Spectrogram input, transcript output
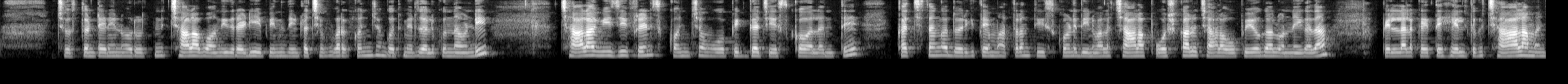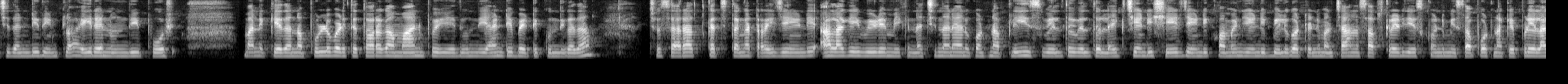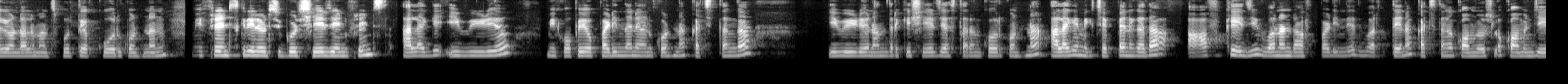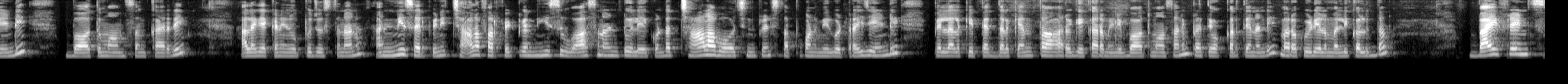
చూస్తుంటేనే నోరుతుంది చాలా బాగుంది. ఇది రెడీ అయిపోయింది. దీంట్లో చివరికి కొంచెం కొత్తిమీర చల్లుకుందామండి. చాలా ఈజీ ఫ్రెండ్స్. కొంచెం ఓపిక్గా చేసుకోవాలంతే ఖచ్చితంగా దొరికితే మాత్రం తీసుకోండి. దీనివల్ల చాలా పోషకాలు చాలా ఉపయోగాలు ఉన్నాయి కదా. పిల్లలకైతే హెల్త్కి చాలా మంచిదండి. దీంట్లో ఐరన్ ఉంది పోష మనకి ఏదన్నా పుళ్ళు పడితే త్వరగా మానిపోయేది ఉంది యాంటీబయాటిక్ ఉంది కదా. చూసారా? ఖచ్చితంగా ట్రై చేయండి. అలాగే ఈ వీడియో మీకు నచ్చిందని అనుకుంటున్నా ప్లీజ్ వెళ్తూ వెళ్తూ లైక్ చేయండి షేర్ చేయండి కామెంట్ చేయండి బిల్ కొట్టండి మన ఛానల్ సబ్స్క్రైబ్ చేసుకోండి. మీ సపోర్ట్ నాకు ఎప్పుడు ఇలాగే ఉండాలని మనస్ఫూర్తిగా కోరుకుంటున్నాను. మీ ఫ్రెండ్స్కి రిలేటివ్స్కి కూడా షేర్ చేయండి ఫ్రెండ్స్. అలాగే ఈ వీడియో మీకు ఉపయోగపడిందని అనుకుంటున్నా ఖచ్చితంగా ఈ వీడియోని అందరికీ షేర్ చేస్తారని కోరుకుంటున్నా. అలాగే మీకు చెప్పాను కదా half KG one and half పడింది. అది వర్తేనా ఖచ్చితంగా కామెంట్స్లో కామెంట్ చేయండి. బాతు మాంసం కర్రీ. అలాగే ఇక్కడ నేను ఉప్పు చూస్తున్నాను. అన్నీ సరిపోయినాయి. చాలా పర్ఫెక్ట్గా నీసు వాసన అంటూ లేకుండా చాలా బాగా వచ్చింది ఫ్రెండ్స్. తప్పకుండా మీరు కూడా ట్రై చేయండి. పిల్లలకి పెద్దలకి ఎంతో ఆరోగ్యకరమైన బాతు మాంసాన్ని ప్రతి ఒక్కరు తినండి. మరొక వీడియోలో మళ్ళీ కలుద్దాం. Bye friends.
